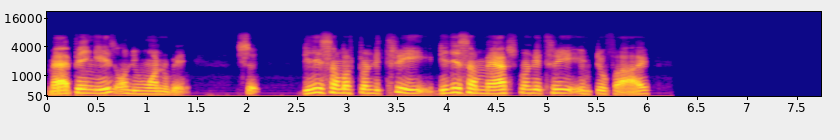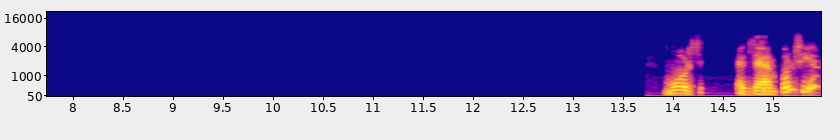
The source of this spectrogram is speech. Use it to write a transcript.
mapping is only one way. So digit sum of 23 digit sum maps 23 into 5 more examples here.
